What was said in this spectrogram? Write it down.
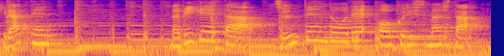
キラテン。ナビゲーター順天堂でお送りしました。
